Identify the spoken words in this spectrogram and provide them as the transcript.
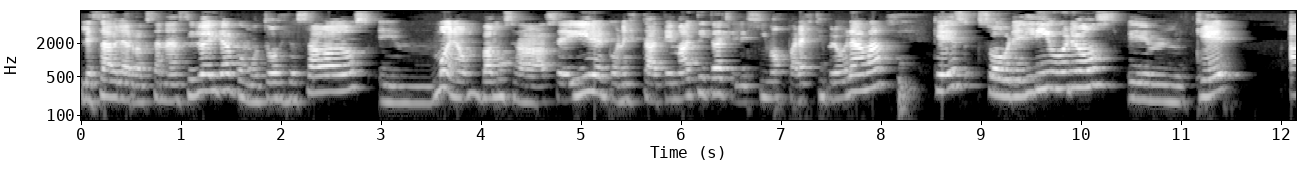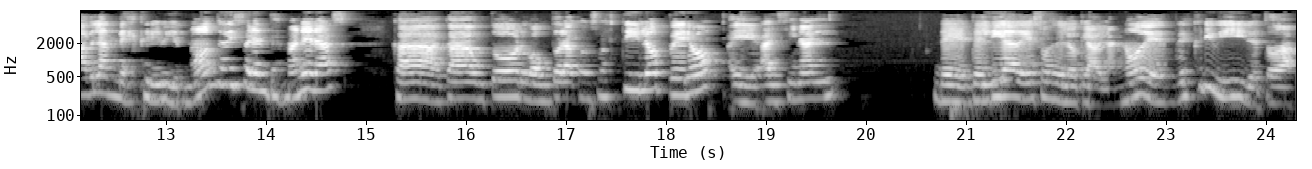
Les habla Roxana Silveira, como todos los sábados. Em, bueno, vamos a seguir con esta temática que elegimos para este programa, que es sobre libros em, que hablan de escribir, ¿no? De diferentes maneras, cada, autor o autora con su estilo, pero eh, al final del día de eso es de lo que hablan, ¿no? De escribir y de toda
